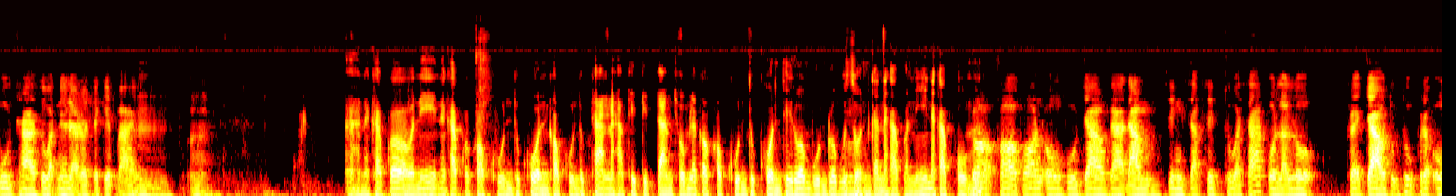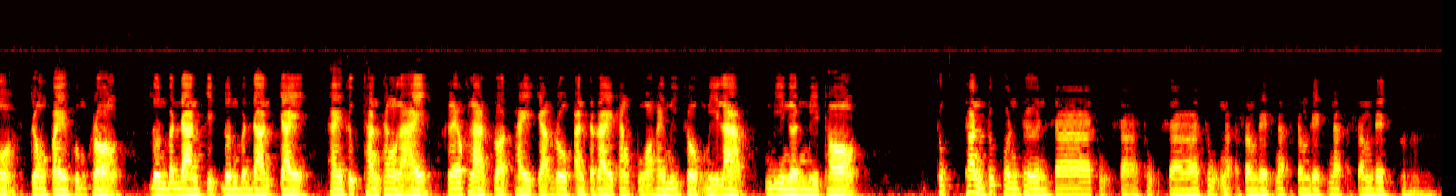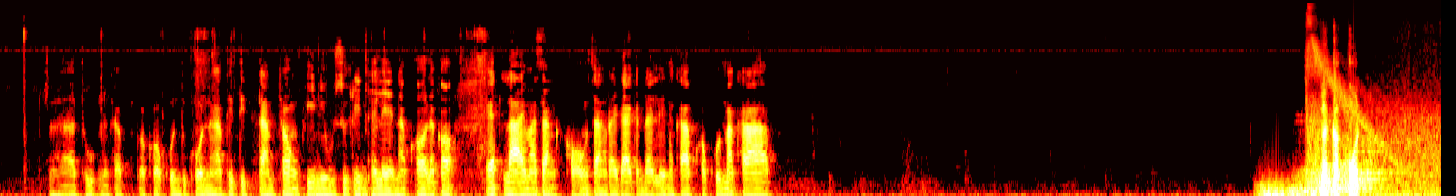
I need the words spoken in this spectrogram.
บูชาสวดนี่แหละเราจะเก็บไว้อืม อืม อ่านะครับก็วันนี้นะครับก็ขอบคุณทุกคนขอบคุณทุกท่านนะครับ ที่ติดตามชมแล้วก็ขอบคุณทุกคนที่ร่วมบุญร่วมกุศลกันนะครับ วันนี้นะครับ ผมก็ขอพรองค์ปู่เจ้ากาดำสิ่งศักดิ์สิทธิ์ทั่วสากลโลก พระเจ้าทุกๆ พระองค์ จงไปคุ้มครองดลบันดาลจิตดลบันดาลใจ ให้ทุกท่านทั้งหลายแคล้วคลาดปลอดภัยจากโรคอันตรายทั้งปวงให้มีโชคมีลาภมีเงินมีทอง ทุกท่านทุกคนเทินสาธุสาธุสาธุนะสำเร็จนะสำเร็จนะสำเร็จอืมสาธุนะครับ ก็ขอบคุณทุกคนนะครับ ที่ติดตามช่อง p n e w สุรินทร์ไทยแลนด์นะครับก็แล้วก็แอดไลน์มาสั่งของสั่งรายได้กันได้เลยนะครับ ขอบคุณมากครับแล้วก็กด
